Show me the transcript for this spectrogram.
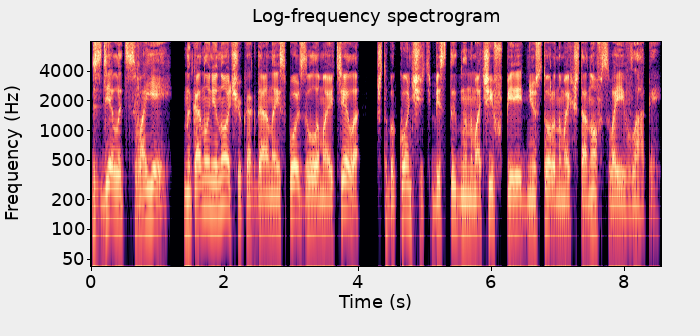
сделать своей. Накануне ночью, когда она использовала мое тело, чтобы кончить, бесстыдно намочив переднюю сторону моих штанов своей влагой.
